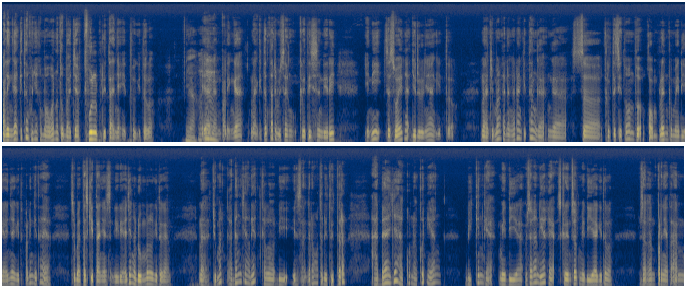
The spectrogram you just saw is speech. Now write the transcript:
Paling enggak kita punya kemauan untuk baca full beritanya itu gitu loh. Iya. Ya Mm-mm. kan paling enggak. Nah, kita ntar bisa kritisi sendiri ini sesuai nggak judulnya gitu. Nah, cuman kadang-kadang kita nggak nggak sekritis itu untuk komplain ke medianya gitu. Paling kita ya sebatas kitanya sendiri aja ngedumel gitu kan. Nah, cuman kadang jangan lihat kalau di Instagram atau di Twitter ada aja akun-akun yang bikin kayak media, misalkan dia kayak screenshot media gitu loh. Misalkan pernyataan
